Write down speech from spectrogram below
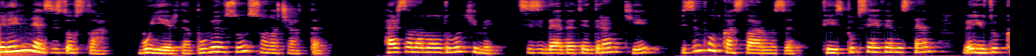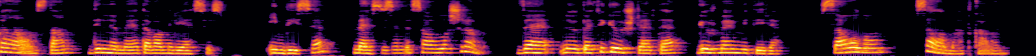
Beləliklə əziz dostlar, bu yerdə bu mövzu sona çatdı. Hər zaman olduğu kimi sizi dəvət edirəm ki, bizim podkastlarımızı Facebook səhifəmizdən və YouTube kanalımızdan dinləməyə davam eləyəsiniz. İndi isə mən sizinlə sağollaşıram və növbəti görüşlərdə görmək ümidi ilə. Sağ olun, salamat qalın.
